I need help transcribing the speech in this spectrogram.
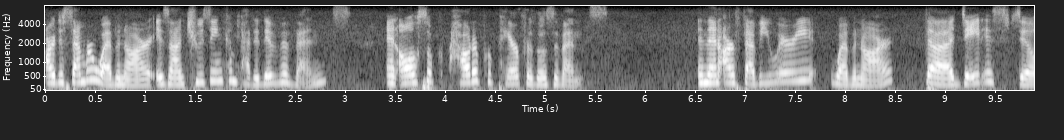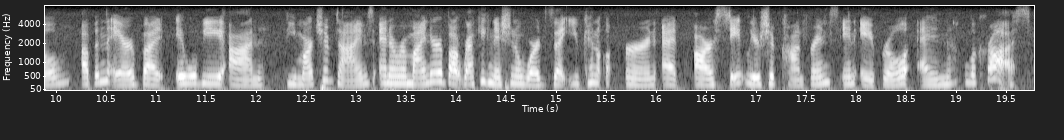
Our December webinar is on choosing competitive events and also how to prepare for those events. And then our February webinar the date is still up in the air, but it will be on the March of Dimes and a reminder about recognition awards that you can earn at our state leadership conference in April in La Crosse.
